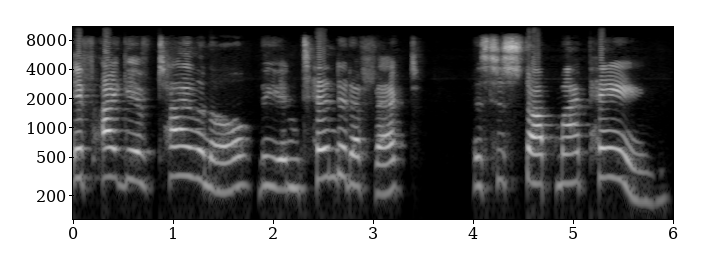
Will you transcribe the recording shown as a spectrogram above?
If I give Tylenol, the intended effect is to stop my pain.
